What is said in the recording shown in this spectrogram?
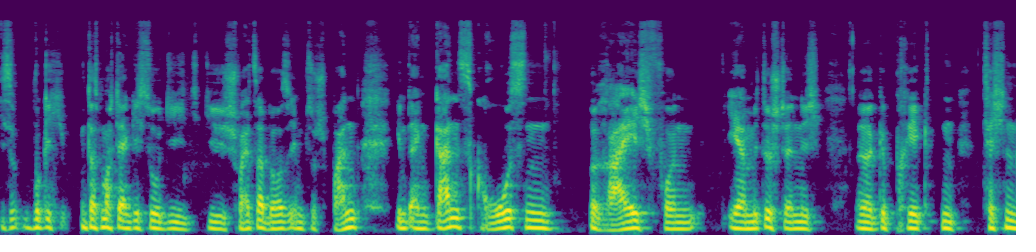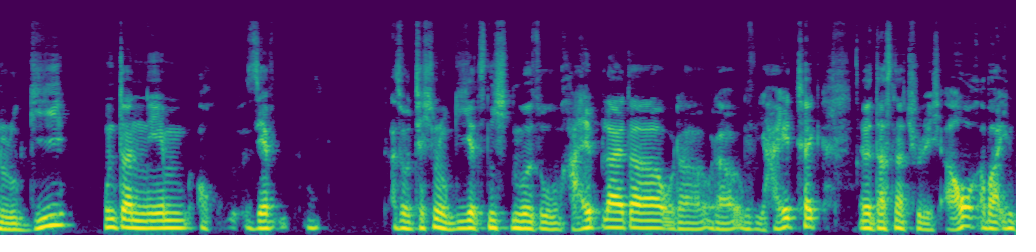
ist wirklich, und das macht ja eigentlich so die, die Schweizer Börse eben so spannend, eben einen ganz großen Bereich von eher mittelständisch äh, geprägten Technologieunternehmen, auch sehr also Technologie jetzt nicht nur so Halbleiter oder, oder irgendwie Hightech, äh, das natürlich auch, aber eben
